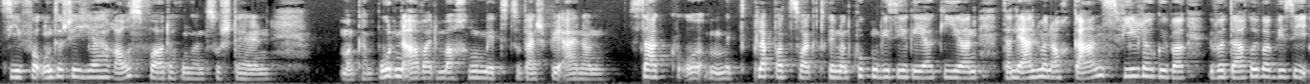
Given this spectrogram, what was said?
sie vor unterschiedliche Herausforderungen zu stellen. Man kann Bodenarbeit machen mit zum Beispiel einem Sack mit Klapperzeug drin und gucken, wie sie reagieren. Da lernt man auch ganz viel darüber, über darüber, wie sie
